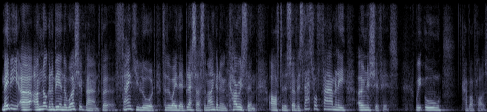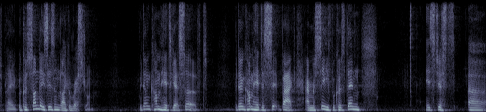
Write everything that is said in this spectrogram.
Maybe uh, I'm not going to be in the worship band, but thank you, Lord, for the way they bless us, and I'm going to encourage them after the service. That's what family ownership is. We all have our part to play because Sundays isn't like a restaurant. We don't come here to get served. We don't come here to sit back and receive because then it's just uh,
